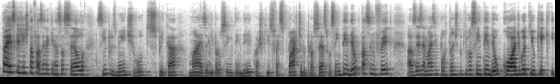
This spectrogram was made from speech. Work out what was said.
Então é isso que a gente está fazendo aqui nessa célula. Simplesmente vou te explicar mais ali para você entender, que eu acho que isso faz parte do processo. Você entender o que está sendo feito, às vezes é mais importante do que você entender o código aqui, o que,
